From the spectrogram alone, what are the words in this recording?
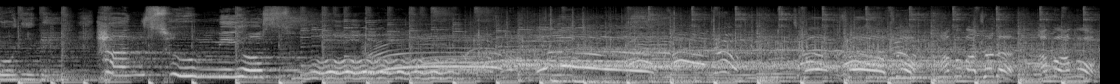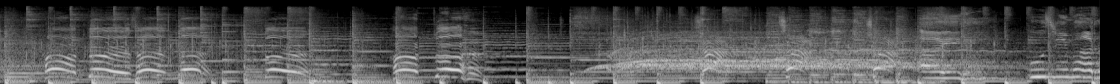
어머님의 한숨이었어 서주! 안무 맞춰야 돼! 안무, 안무! 하나, 둘, 셋, 넷! 둘! 하나, 둘! 자, 자, 자. 아이야 우지 마라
